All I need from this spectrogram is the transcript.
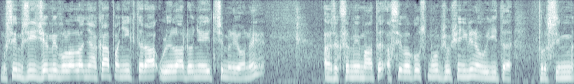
Musím říct, že mi volala nějaká paní, která ulila do něj 3 miliony a řekl jsem mi, máte asi velkou smůlu, že už je nikdy neuvidíte. Prosím,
